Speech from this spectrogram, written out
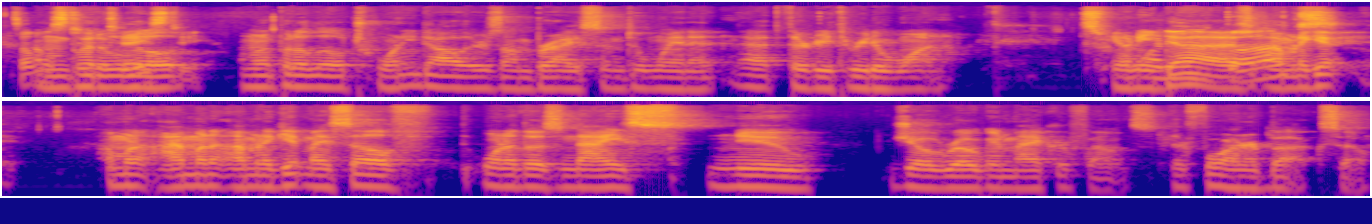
it's I'm gonna put a little. I'm gonna put a little twenty dollars on Bryson to win it at thirty three to one. And when he 20 does, I'm gonna get. I'm gonna. I'm gonna. I'm gonna get myself one of those nice new Joe Rogan microphones. They're four hundred bucks. So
